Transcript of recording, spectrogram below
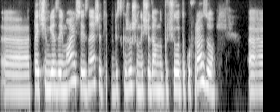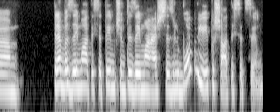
е, те, чим я займаюся. І знаєш, я тобі скажу, що нещодавно почула таку фразу: е, треба займатися тим, чим ти займаєшся з любов'ю, і пишатися цим.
